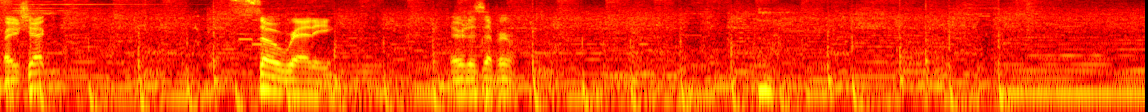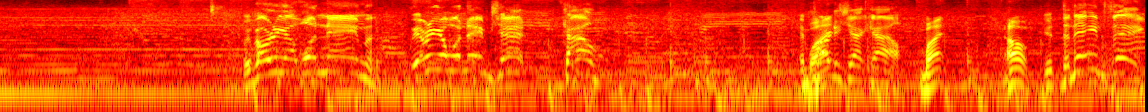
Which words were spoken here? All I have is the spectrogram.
Ready, check. So ready. There it is, everyone. We've already got one name. We already got one name, chat. Kyle. And What? Party Jack Kyle. What? Oh. The name thing.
